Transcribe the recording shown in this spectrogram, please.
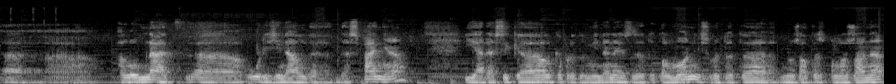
eh, alumnat eh, original d'Espanya de, i ara sí que el que predominen és de tot el món i sobretot a eh, nosaltres per la zona,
